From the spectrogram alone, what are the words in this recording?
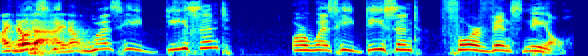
I know was that. He, I know. Was he decent, or was he decent for Vince Neil?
